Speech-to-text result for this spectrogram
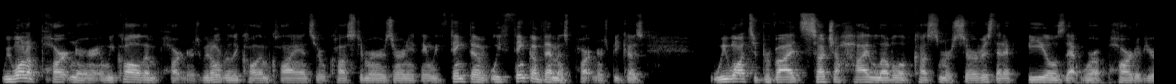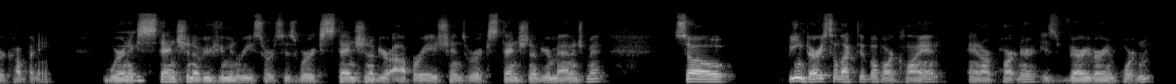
We want to partner and we call them partners. We don't really call them clients or customers or anything. We think them, we think of them as partners because we want to provide such a high level of customer service that it feels that we're a part of your company. We're an extension of your human resources. We're extension of your operations. We're extension of your management. So being very selective of our client and our partner is very, very important.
